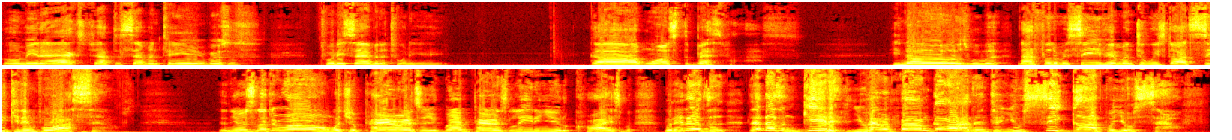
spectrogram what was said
Go with me to Acts chapter 17, verses 27 to 28. God wants the best for us. He knows we will not fully receive Him until we start seeking Him for ourselves. There's nothing wrong with your parents or your grandparents leading you to Christ, but, but it doesn't that doesn't get it. You haven't found God until you seek God for yourself.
